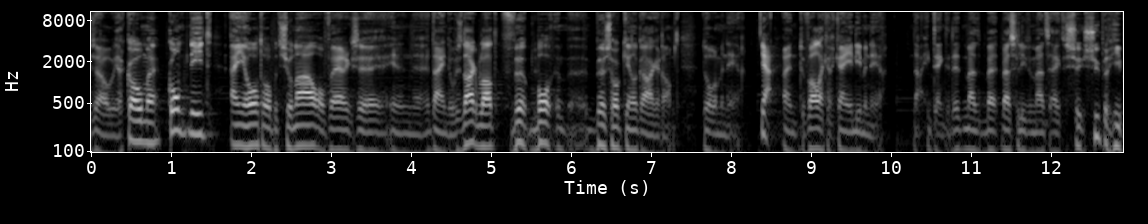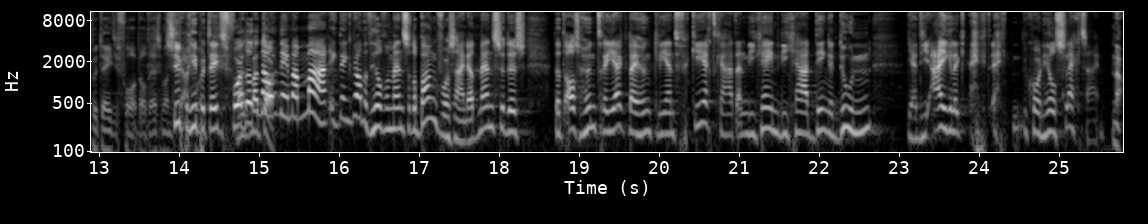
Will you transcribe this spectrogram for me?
zou weer komen. Komt niet. En je hoort op het journaal of ergens in het Eindhoven's Dagblad. Bu bushokje in elkaar geramd door een meneer. Ja. En toevallig herken je die meneer. Nou, ik denk dat dit met be- beste lieve mensen echt een su- super hypothetisch voorbeeld is. Want Super hypothetisch voorbeeld. maar nou, nee, maar, maar ik denk wel dat heel veel mensen er bang voor zijn. Dat mensen dus, dat als hun traject bij hun cliënt verkeerd gaat en diegene die gaat dingen doen, ja, die eigenlijk echt, echt gewoon heel slecht zijn. Nou,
